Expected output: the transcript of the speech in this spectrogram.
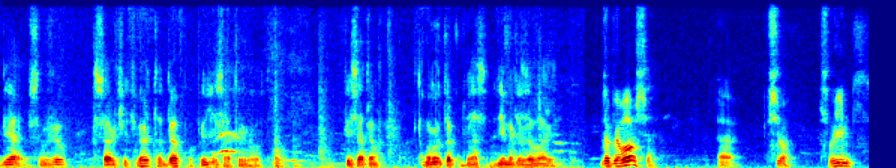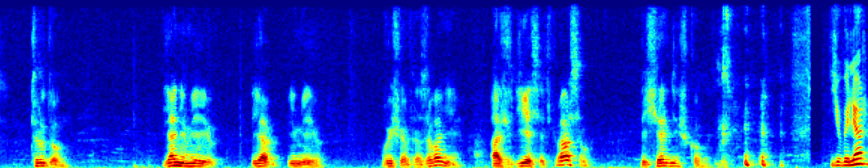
я служил с 44 до по 50 год. В 50 вот так нас демобилизовали. Добивался все своим трудом. Я не имею, я имею высшее образование аж 10 классов вечерней школы. Ювіляр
